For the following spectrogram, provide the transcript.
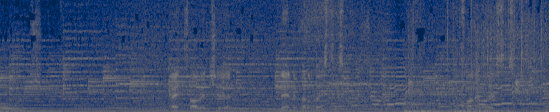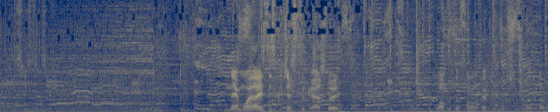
Оу, Е, това вече... Не, не е истинско. Не моя да истинска често да кажеш, той... Лампата особено както буташе водата.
